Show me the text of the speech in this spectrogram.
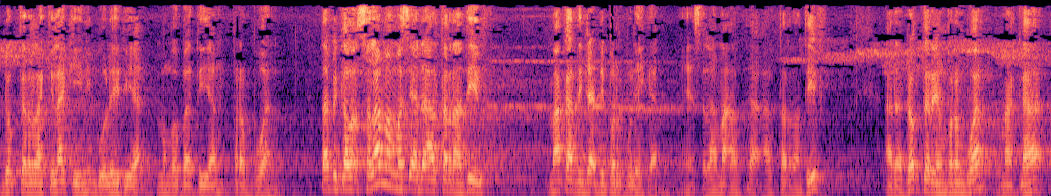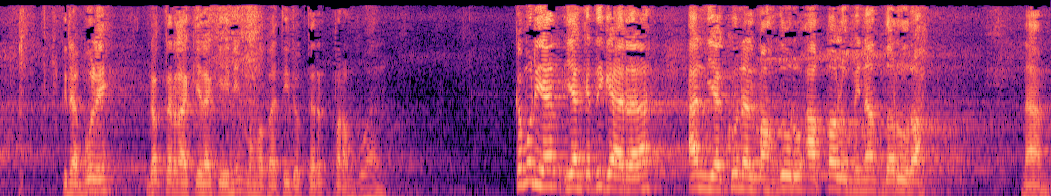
dokter laki-laki ini boleh dia mengobati yang perempuan. Tapi kalau selama masih ada alternatif, maka tidak diperbolehkan. Ya, selama ada alternatif, ada dokter yang perempuan, maka tidak boleh dokter laki-laki ini mengobati dokter perempuan. Kemudian yang ketiga adalah an yakunal mahdhuru aqallu minad darurah. Naam.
